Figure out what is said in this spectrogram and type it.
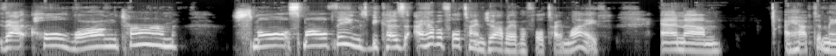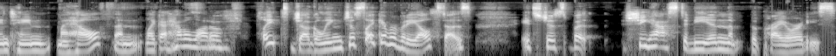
that whole long term small, small things because I have a full time job, I have a full time life. And um I have to maintain my health and like I have a lot of plates juggling just like everybody else does. It's just but she has to be in the, the priorities.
